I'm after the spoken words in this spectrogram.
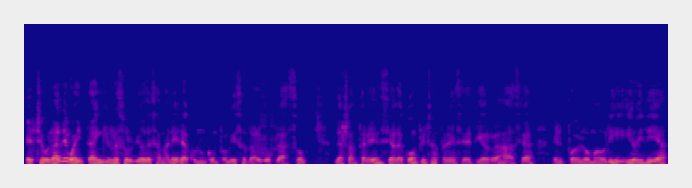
El tribunal de Waitangi resolvió de esa manera, con un compromiso a largo plazo, la transferencia, la compra y transferencia de tierra hacia el pueblo maorí y hoy día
